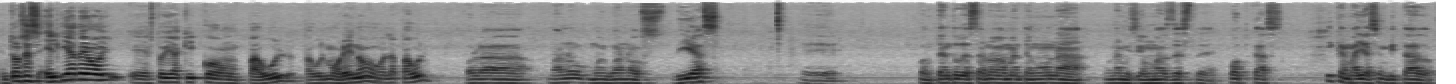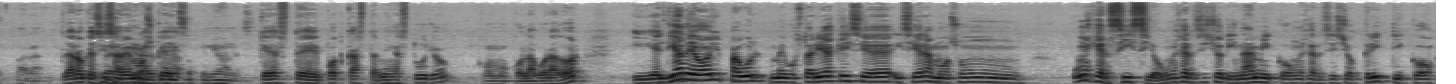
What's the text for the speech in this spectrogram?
Entonces, el día de hoy eh, estoy aquí con Paul, Paul Moreno. Hola, Paul. Hola, Manu, muy buenos días. Eh, contento de estar nuevamente en una, una misión más de este podcast y que me hayas invitado para... Claro que sí, sabemos que, opiniones. que este podcast también es tuyo como colaborador. Y el día de hoy, Paul, me gustaría que hiciéramos un, un ejercicio, un ejercicio dinámico, un ejercicio crítico,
